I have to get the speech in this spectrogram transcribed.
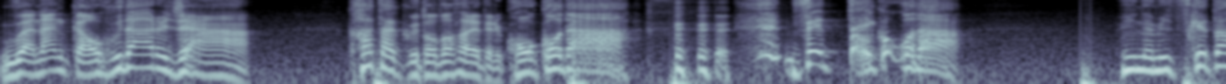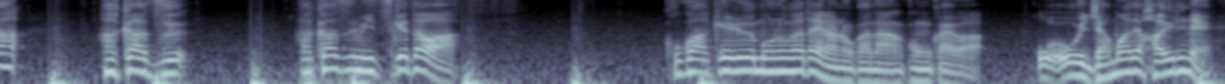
うわなんかお札あるじゃん。固く閉ざされてる。ここだ。絶対ここだ。みんな見つけた？開かず。開かず見つけたわ。ここ開ける物語なのかな今回は。おおい邪魔で入れねえ。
